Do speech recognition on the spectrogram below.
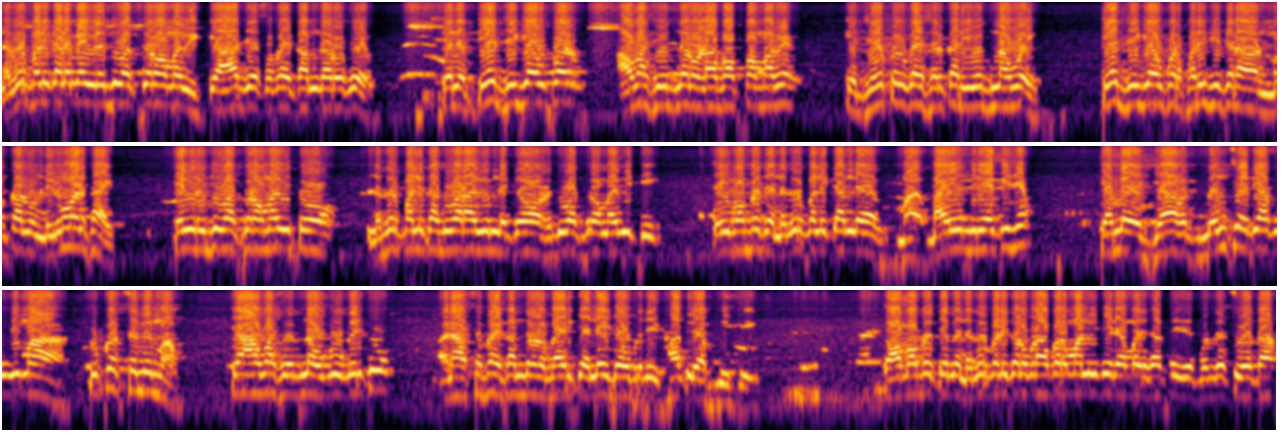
નગરપાલિકાને એવી રજૂઆત કરવામાં આવી કે આ જે સફાઈ કામદારો છે તેને તે જ જગ્યા ઉપર આવાસ યોજનાનો લાભ આપવામાં આવે કે જે કોઈ કઈ સરકારી યોજના હોય તે જગ્યા ઉપર ફરીથી તેના મકાનનું નિર્માણ થાય તેવી રજૂઆત કરવામાં આવી. તો નગરપાલિકા દ્વારા આવી અમને રજૂઆત કરવામાં આવી હતી. તે બાબતે નગરપાલિકાને બા- બાંયધરી આપી છે. કે અમે જ્યાં બનશે ત્યાં સુધીમાં ટૂંક જ સમયમાં ત્યાં આવાસ યોજના ઊભો કરીશું અને આ સફાઈ કામદારો બહાર ક્યાં લઈ જવા બધી ખાતરી આપી છે. તો આ બાબતે અમે નગરપાલિકાનો પણ આભાર માન્યું છે અને અમારી સાથે સદસ્યો હતા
